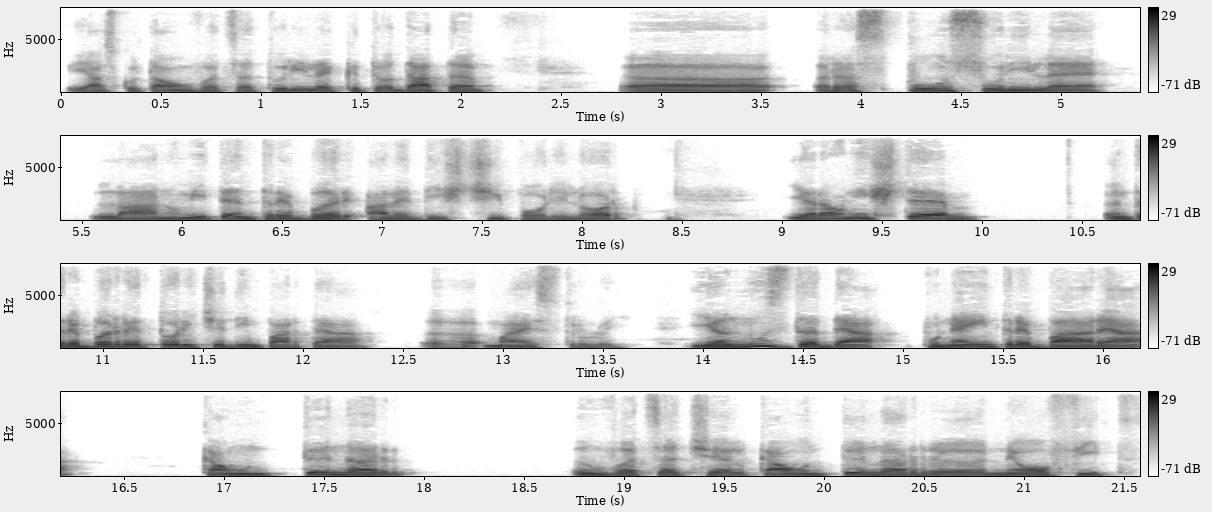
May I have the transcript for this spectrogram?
îi ascultau învățăturile, câteodată uh, răspunsurile la anumite întrebări ale discipolilor erau niște întrebări retorice din partea uh, maestrului. El nu-ți dădea, punea întrebarea ca un tânăr învățăcel, ca un tânăr uh, neofit,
